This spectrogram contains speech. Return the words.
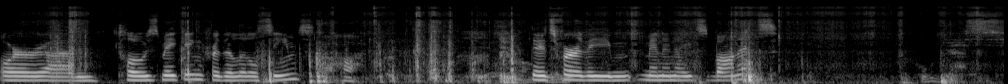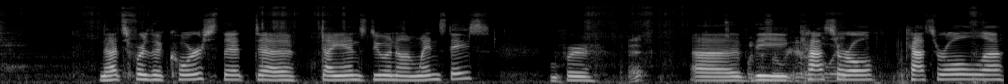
Or um, clothes making for the little seams. Aha. It's for the Mennonites bonnets. Oh, yes. And that's for the course that uh, Diane's doing on Wednesdays for Okay. uh, put this over the here the casserole, casserole, uh,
